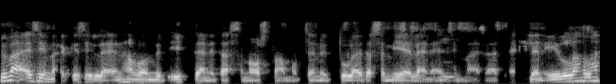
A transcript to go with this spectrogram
Hyvä esimerkki sille, en halua nyt itseäni tässä nostaa, mutta se nyt tulee tässä mieleen mm. ensimmäisenä, että eilen illalla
